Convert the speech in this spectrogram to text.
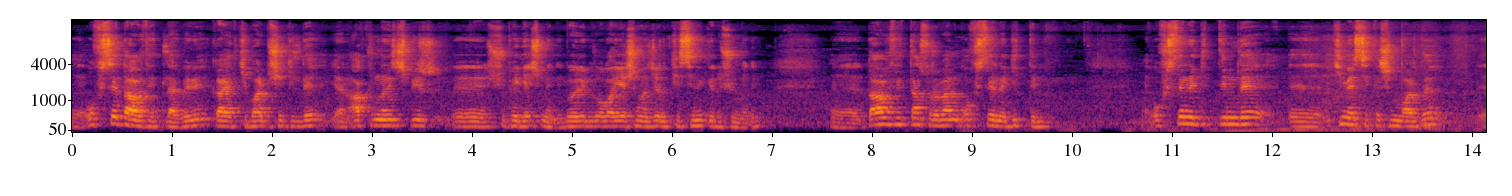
E, ofise davet ettiler beni gayet kibar bir şekilde. Yani aklımdan hiçbir e, şüphe geçmedi. Böyle bir olay yaşanacağını kesinlikle düşünmedim. E, davet ettikten sonra ben ofislerine gittim. E, ofislerine gittiğimde e, iki meslektaşım vardı. E,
